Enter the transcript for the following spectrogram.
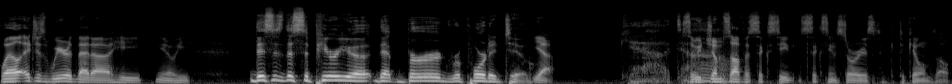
Well, it's just weird that uh, he, you know, he, This is the superior that Byrd reported to. yeah. Get out of town. So he jumps off of 16, 16 stories to kill himself.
